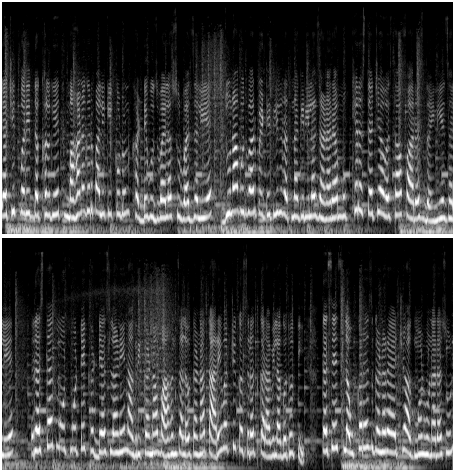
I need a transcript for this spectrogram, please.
याची त्वरित दखल घेत महानगरपालिकेकडून खड्डे बुजवायला सुरुवात झाली आहे. जुना बुधवार पेठेतील रत्नागिरीला जाणाऱ्या मुख्य रस्त्याची अवस्था फारच दयनीय झाली आहे. रस्त्यात मोठमोठे खड्डे असल्याने नागरिकांना वाहन चालवताना तारेवरची कसरत करावी लागत होती. तसेच लवकरच गणरायाचे आगमन होणार असून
